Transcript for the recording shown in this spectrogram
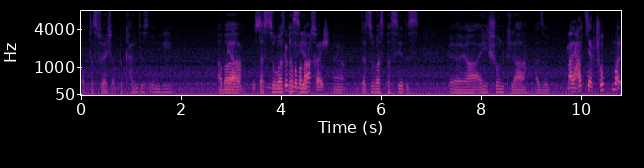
ob das vielleicht auch bekannt ist irgendwie. Aber Ja, dass sowas passiert. Ja, dass sowas passiert, ist äh, ja eigentlich schon klar. Also, Man hat es ja schon mal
